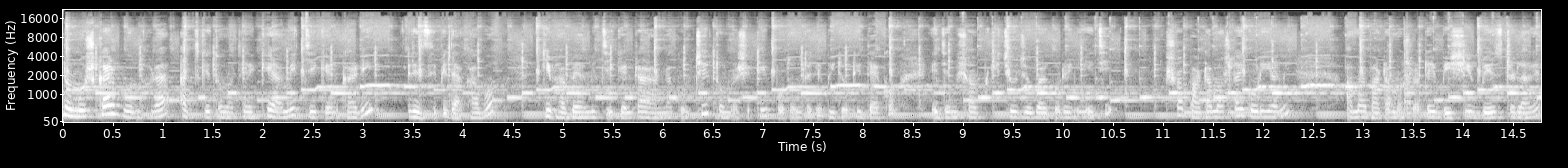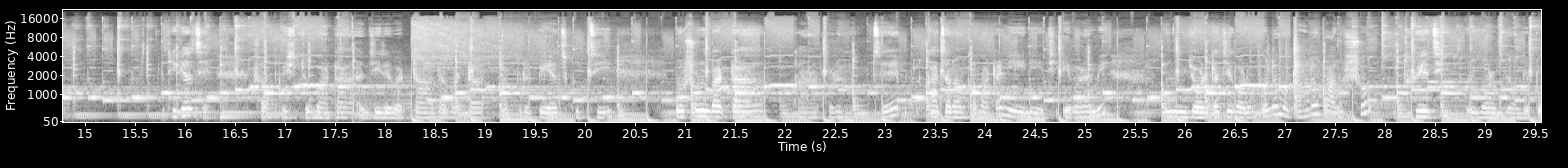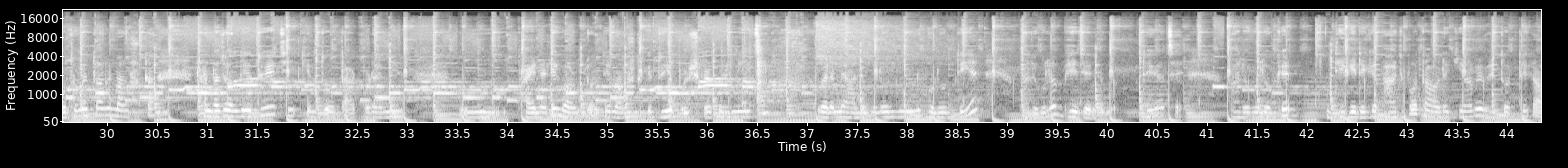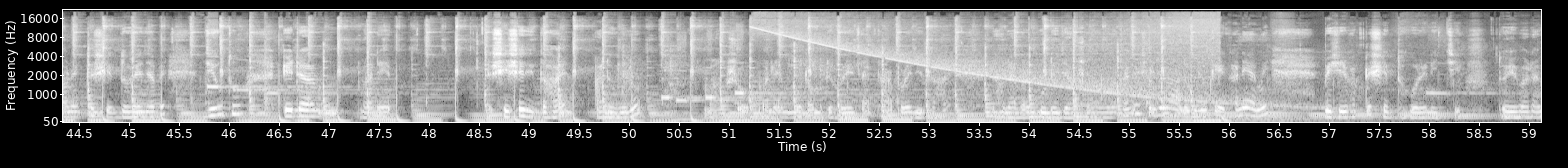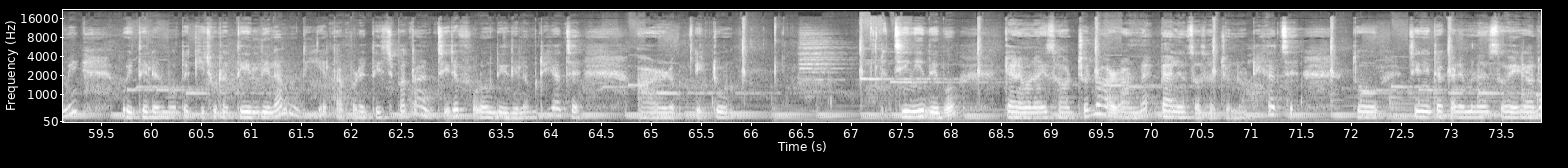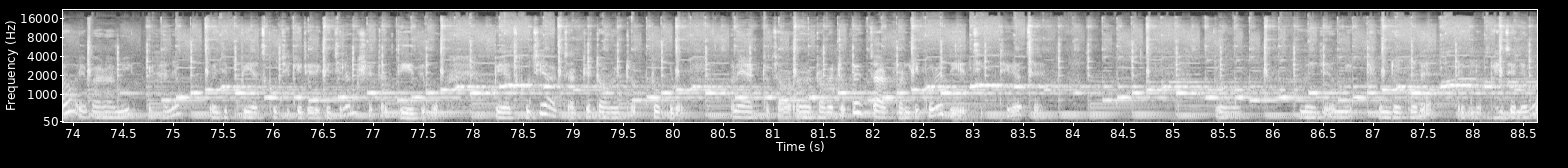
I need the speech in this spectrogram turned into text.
নমস্কার বন্ধুরা, আজকে তোমাদেরকে আমি চিকেন কারি রেসিপি দেখাবো। কীভাবে আমি চিকেনটা রান্না করছি, তোমরা সেটি প্রথম থেকে ভিডিওটি দেখো। এই যে আমি সব কিছু জোগাড় করে নিয়েছি। সব বাটা মশলাই করি আমি। আমার বাটা মশলাটাই বেশি বেস্ট লাগে। ঠিক আছে? সব কিছু বাটা, জিরে বাটা, আদা বাটা, তারপরে পেঁয়াজ কুচি, রসুন বাটা, তারপরে হচ্ছে কাঁচা লঙ্কা বাটা নিয়ে নিয়েছি। এবার আমি জলটা যে গরম করলাম, ওটা হলো মাংস ধুয়েছি ওই গরম জল দিয়ে। প্রথমে তো আমি মাংসটা ঠান্ডা জল দিয়ে ধুয়েছি, কিন্তু তারপরে আমি ফাইনালি গরম জল দিয়ে মাংসটাকে ধুয়ে পরিষ্কার করে নিয়েছি। এবার আমি আলুগুলো, নুন, হলুদ দিয়ে আলুগুলো ভেজে নেব, ঠিক আছে? আলুগুলোকে ঢেকে ঢেকে ভাজবো, তাহলে কী হবে? ভেতর থেকে অনেকটা সেদ্ধ হয়ে যাবে। যেহেতু এটা মানে শেষে দিতে হয় আলুগুলো, মাংস মানে মোটামুটি হয়ে যায়, তারপরে দিতে হয়। নাহলে আবার গুলে যাওয়ার সম্ভাবনা থাকে, সেই জন্য আলুগুলোকে এখানে আমি বেশিরভাগটা সেদ্ধ করে নিচ্ছি। তো এবার আমি ওই তেলের মধ্যে কিছুটা তেল দিলাম, দিয়ে তারপরে তেজপাতা আর জিরে ফোড়ন দিয়ে দিলাম, ঠিক আছে? আর একটু চিনি দেবো ক্যারামেলাইজ হওয়ার জন্য আর রান্নায় ব্যালেন্স আসার জন্য, ঠিক আছে? তো চিনিটা ক্যারামেলাইজ হয়ে গেল, এবার আমি এখানে ওই যে পেঁয়াজ কুচি কেটে রেখেছিলাম, সেটা দিয়ে দেবো। পেঁয়াজ কুচি আর চারটে টমেটো টুকরো মানে একটা টমেটোকে চার ফাল্টি করে দিয়েছি, ঠিক আছে? তো এই আমি সুন্দর করে এগুলো ভেজে নেব।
